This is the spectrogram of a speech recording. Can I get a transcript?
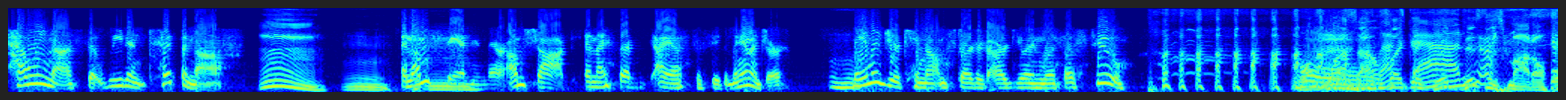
telling us that we didn't tip enough. Mm. Mm. And I'm standing there. I'm shocked. And I said, I asked to see the manager. Mhm. Manager came out and started arguing with us too. Oh, Sounds that's like bad. a good business model.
